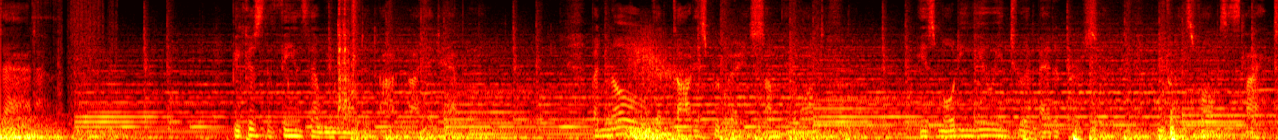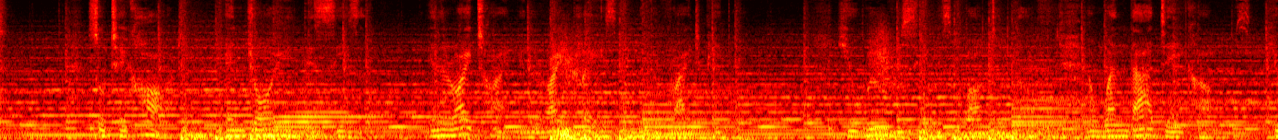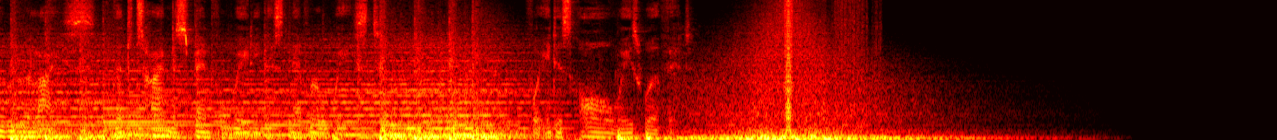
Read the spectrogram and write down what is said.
sad. Because the things that we wanted are not yet happening. But know that God is preparing something wonderful. He is molding you into a better person who transforms His light. So take heart, enjoy this season. In the right time, in the right place, and with the right people, you will receive His abundant love. And when that day comes, you will realize that the time you spend for waiting is never a waste, is always worth it.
